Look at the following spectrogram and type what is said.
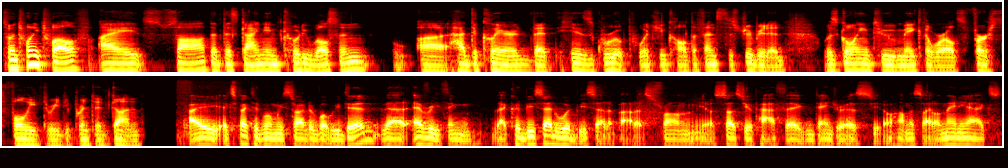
So in 2012, I saw that this guy named Cody Wilson uh, had declared that his group, which he called Defense Distributed, was going to make the world's first fully 3D printed gun. I expected when we started what we did that everything that could be said would be said about us, from you know sociopathic, dangerous, you know homicidal maniacs.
